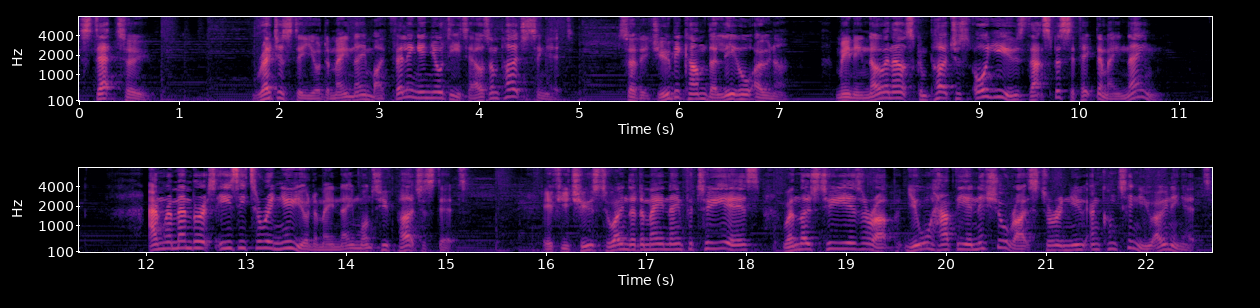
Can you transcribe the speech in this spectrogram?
Step 2. Register your domain name by filling in your details and purchasing it, so that you become the legal owner, meaning no one else can purchase or use that specific domain name. And remember it's easy to renew your domain name once you've purchased it. If you choose to own the domain name for two years, when those two years are up, you will have the initial rights to renew and continue owning it.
